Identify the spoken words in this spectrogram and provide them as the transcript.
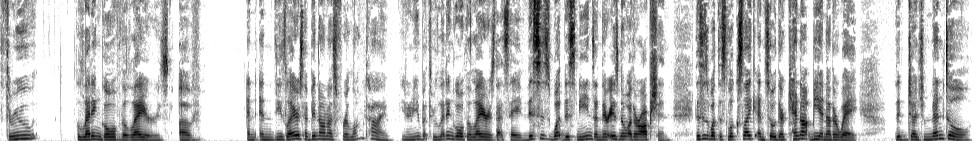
Through letting go of the layers of and and these layers have been on us for a long time, you know what I mean? But through letting go of the layers that say this is what this means and there is no other option. This is what this looks like and so there cannot be another way. The judgmental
